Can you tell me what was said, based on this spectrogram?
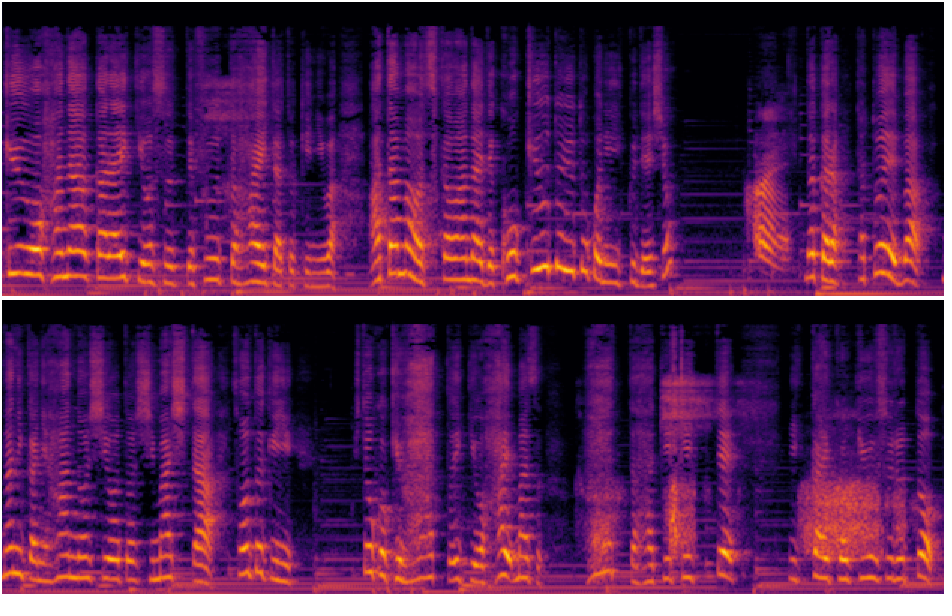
吸を鼻から息を吸ってふーっと吐いた時には頭は使わないで呼吸というところに行くでしょ？はい。だから例えば何かに反応しようとしました。その時に一呼吸はーっと息をはいまずはーっと吐き切って一回呼吸すると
